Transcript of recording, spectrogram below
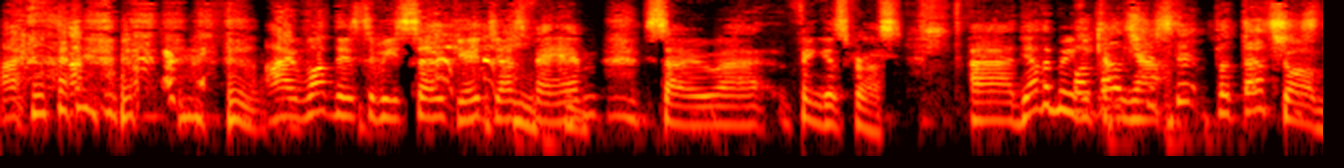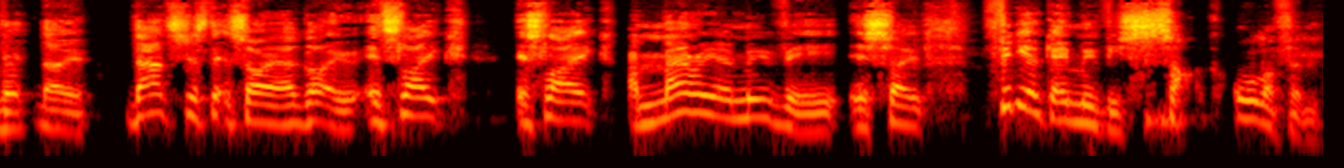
I, I want this to be so good just for him. So uh, fingers crossed. Uh, the other movie But coming that's out. just it. But that's just on, it, though. That's just it. Sorry, I got you. It's like it's like a Mario movie is so. Video game movies suck. All of them.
